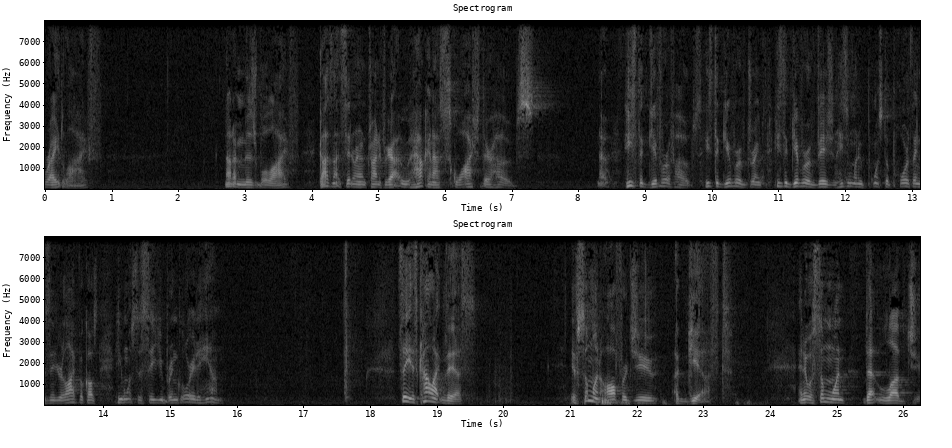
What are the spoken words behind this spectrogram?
great life, not a miserable life. God's not sitting around trying to figure out, how can I squash their hopes? No, he's the giver of hopes. He's the giver of dreams. He's the giver of vision. He's the one who wants to pour things into your life because he wants to see you bring glory to him. See, it's kind of like this. If someone offered you a gift. And it was someone that loved you.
